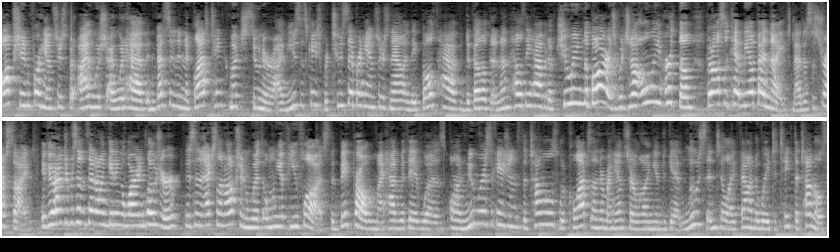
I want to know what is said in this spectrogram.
option for hamsters, but I wish I would have invested in a glass tank much sooner. I've used this cage for two separate hamsters now, and they both have developed an unhealthy habit of chewing the bars, which not only hurt them, but also kept me up at night. That is a stress sign. If you're 100% set on getting a wired enclosure, this is an excellent option with only a few flaws. The big problem I had with it was on numerous occasions the tunnels would collapse under my hamster allowing him to get loose until I found a way to take the tunnels.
